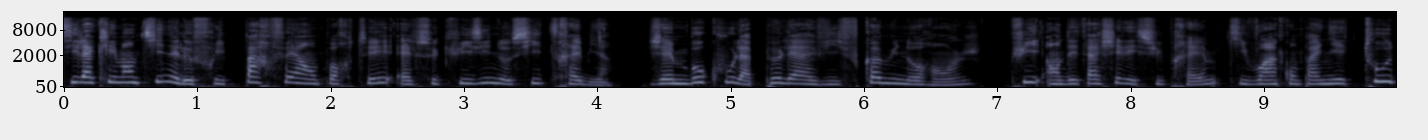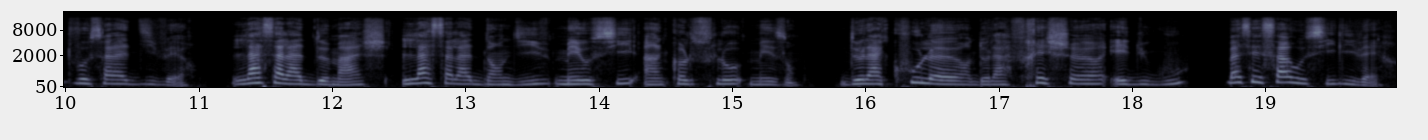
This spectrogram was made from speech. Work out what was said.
Si la clémentine est le fruit parfait à emporter, elle se cuisine aussi très bien. J'aime beaucoup la peler à vif comme une orange puis en détacher les suprêmes qui vont accompagner toutes vos salades d'hiver. La salade de mâche, la salade d'endive, mais aussi un coleslaw maison. De la couleur, de la fraîcheur et du goût, bah c'est ça aussi l'hiver.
